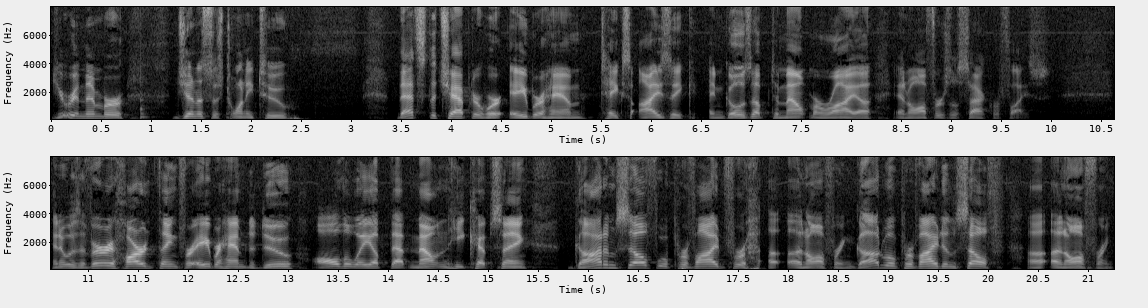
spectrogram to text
Do you remember Genesis 22? That's the chapter where Abraham takes Isaac and goes up to Mount Moriah and offers a sacrifice. And it was a very hard thing for Abraham to do. All the way up that mountain, he kept saying, God Himself will provide for a, an offering. God will provide Himself uh, an offering.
